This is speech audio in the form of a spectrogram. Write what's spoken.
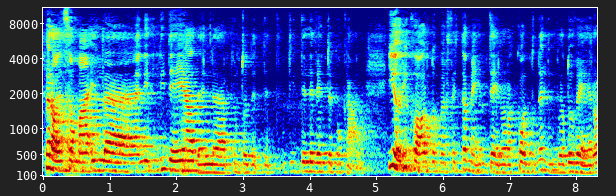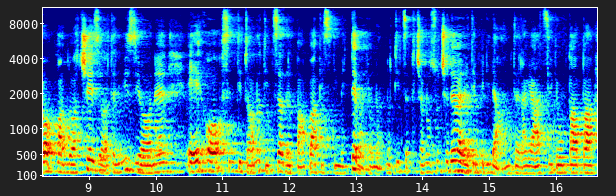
però insomma l'idea del, appunto, de, de, dell'evento epocale. Io ricordo perfettamente, lo racconto nel libro, dove ero quando ho acceso la televisione e ho sentito la notizia del Papa che si dimetteva, che è una notizia che cioè non succedeva nei tempi di Dante, ragazzi, che un Papa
